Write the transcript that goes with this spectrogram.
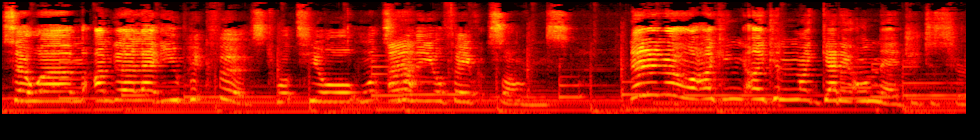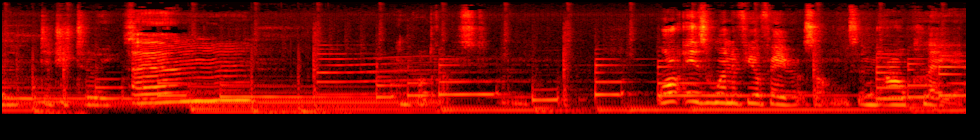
So um, I'm gonna let you pick first. What's your What's Uh, one of your favorite songs? No, no, no. I can I can like get it on there digitally. Digitally. so, Um, podcast. What is one of your favorite songs, and I'll play it.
